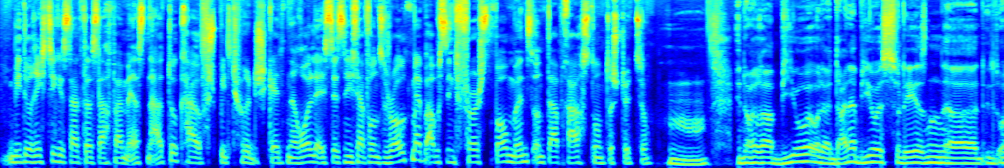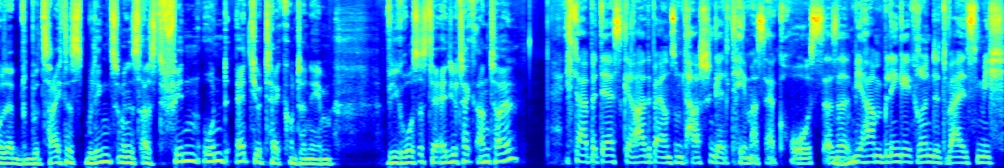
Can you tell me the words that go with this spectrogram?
wie du richtig gesagt hast, auch beim ersten Autokauf spielt theoretisch Geld eine Rolle. Ist jetzt nicht auf unserer Roadmap, aber es sind First Moments und da brauchst du Unterstützung. Hm. In eurer Bio oder in deiner Bio ist zu lesen, äh, oder du bezeichnest Blink zumindest als Fin- und EduTech-Unternehmen. Wie groß ist der EduTech-Anteil? Ich glaube, der ist gerade bei unserem Taschengeldthema sehr groß. Also mhm. wir haben Blink gegründet, weil es mich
